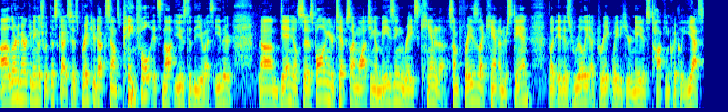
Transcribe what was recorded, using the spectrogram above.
uh, learn American English with this guy says break your duck sounds painful. It's not used in the U.S. either. Um, Daniel says, following your tips, I'm watching Amazing Race Canada. Some phrases I can't understand, but it is really a great way to hear natives talking quickly. Yes,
